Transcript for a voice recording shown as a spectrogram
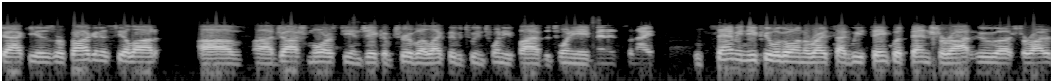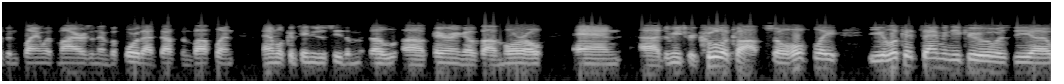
Jackie, is we're probably going to see a lot of uh, Josh Morrissey and Jacob Trouba, likely between 25 to 28 minutes tonight. Sami Niku will go on the right side, we think, with Ben Chiarot, who uh, Chiarot has been playing with Myers, and then before that, Dustin Byfuglien. And we'll continue to see the, the uh, pairing of uh, Morrow and uh, Dmitry Kulikov. So hopefully, you look at Sami Niku, who was the uh,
